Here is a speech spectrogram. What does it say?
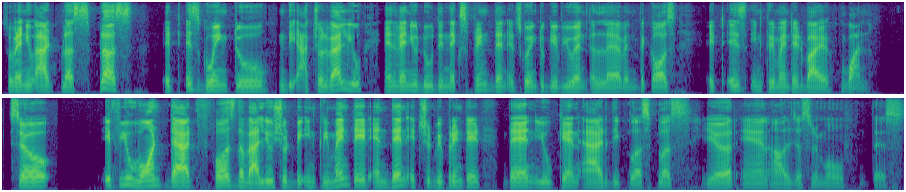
So when you add plus plus it is going to the actual value and when you do the next print then it's going to give you an 11 because it is incremented by 1 so if you want that first the value should be incremented and then it should be printed then you can add the plus plus here and I'll just remove this.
